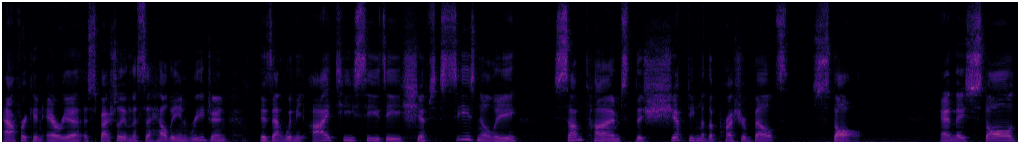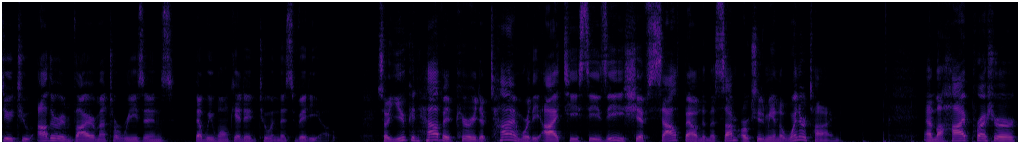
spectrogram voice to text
African area, especially in the Sahelian region, is that when the ITCZ shifts seasonally, sometimes the shifting of the pressure belts stall. And they stall due to other environmental reasons that we won't get into in this video. So you can have a period of time where the ITCZ shifts southbound in the summer, or excuse me, in the wintertime, and the high pressure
